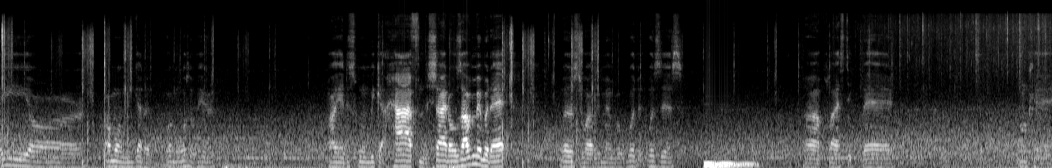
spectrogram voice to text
they are. I'm on. We got a. What's over here? Oh yeah, this one we got hide from the shadows. I remember that. What else do I remember? What was this? Ah, uh, plastic bag. Okay.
